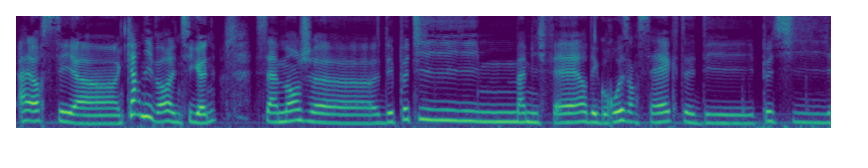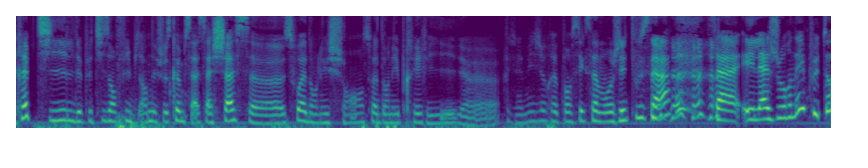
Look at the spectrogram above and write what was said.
Alors c'est un carnivore, une cigogne. Ça mange euh, des petits mammifères, des gros insectes, des petits reptiles, des petits amphibiens, des choses comme ça. Ça chasse euh, soit dans les champs, soit dans les prairies. euh. Jamais j'aurais pensé que ça mangeait tout ça. ça. Et la journée plutôt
